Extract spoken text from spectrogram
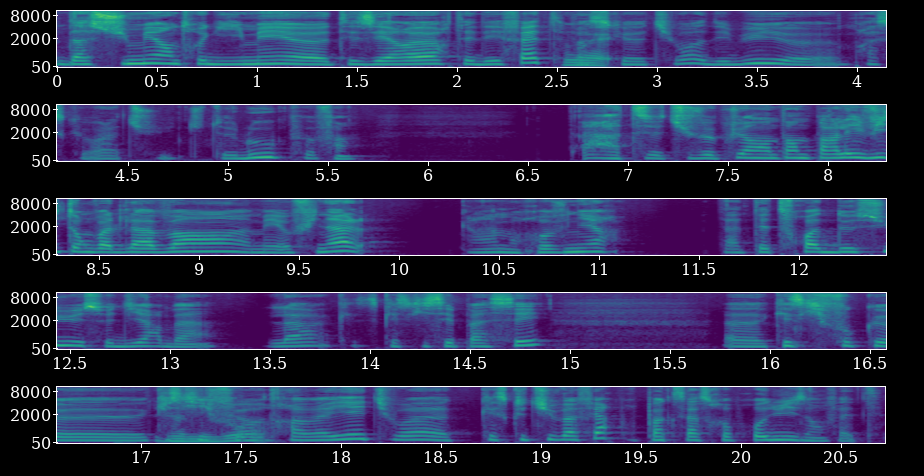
d'assumer entre guillemets euh, tes erreurs, tes défaites, parce que tu vois au début euh, presque voilà tu, tu, te loupes, enfin ah tu veux plus en entendre parler, vite on va de l'avant, mais au final quand même revenir ta tête froide dessus et se dire ben là qu'est-ce qui s'est passé, qu'est-ce qu'il faut que qu'est-ce qu'il faut travailler, tu vois, qu'est-ce que tu vas faire pour pas que ça se reproduise en fait.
